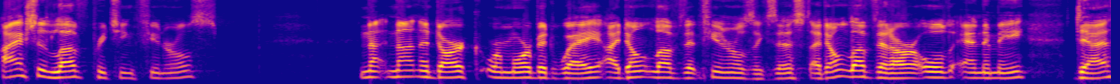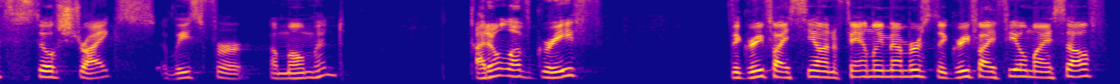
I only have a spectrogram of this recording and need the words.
I actually love preaching funerals. Not, not in a dark or morbid way. I don't love that funerals exist. I don't love that our old enemy, death, still strikes, at least for a moment. I don't love grief, the grief I see on family members, the grief I feel myself.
